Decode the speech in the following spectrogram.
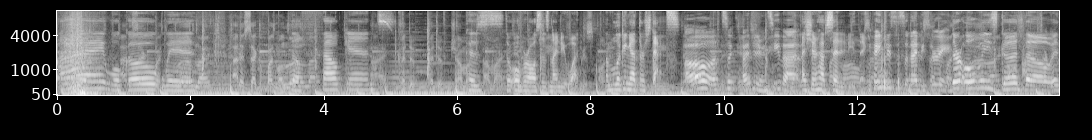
I will go with I done sacrificed my the love life. Falcons Cut the, cut drama. because the overall says 91. I'm looking at their stats. Oh, that's a, I didn't even see that. I shouldn't have said anything. Patriots is a 93. They're always good though in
